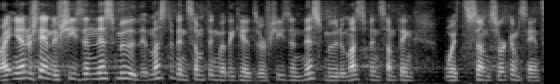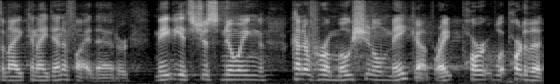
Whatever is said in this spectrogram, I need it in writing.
Right? You understand if she's in this mood, it must have been something with the kids, or if she's in this mood, it must have been something with some circumstance, and I can identify that. Or maybe it's just knowing kind of her emotional makeup, right? Part, what part of the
